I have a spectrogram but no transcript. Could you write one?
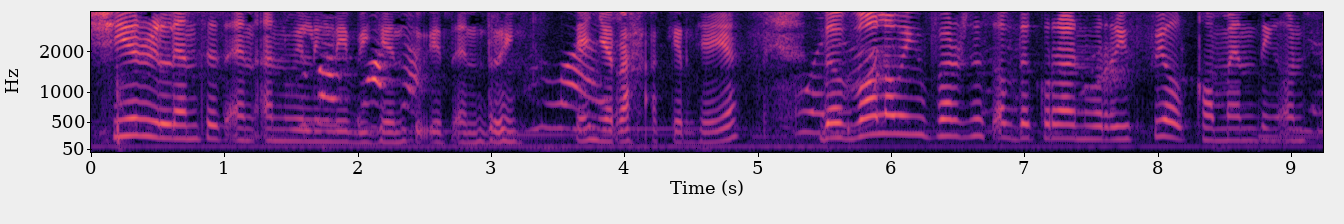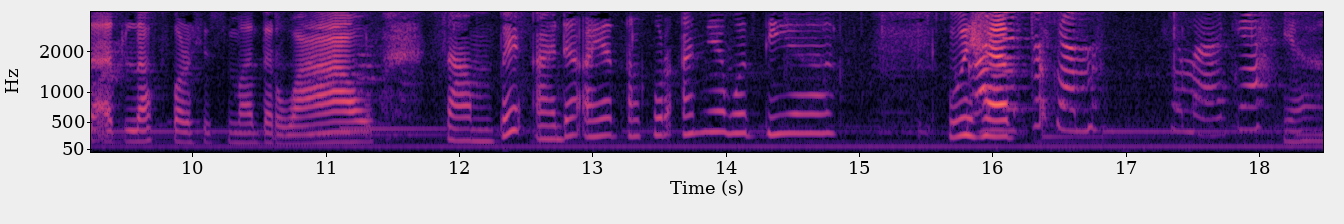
She relented and unwillingly began to eat and drink. Dia nyerah akhirnya ya. The following verses of the Quran were revealed commenting on Saad love for his mother. Wow, sampai ada ayat Al-Qur'annya buat dia. We have yeah.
